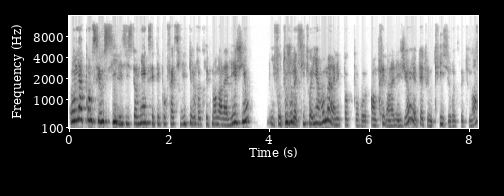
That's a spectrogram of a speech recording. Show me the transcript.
On a pensé aussi, les historiens, que c'était pour faciliter le recrutement dans la Légion. Il faut toujours être citoyen romain à l'époque pour entrer dans la Légion. Il y a peut-être une crise du recrutement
